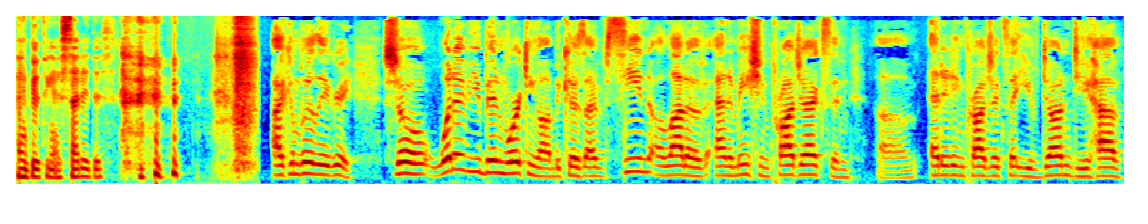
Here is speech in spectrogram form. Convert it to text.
And good thing I studied this. I completely agree. So, what have you been working on? Because I've seen a lot of animation projects and um, editing projects that you've done. Do you have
